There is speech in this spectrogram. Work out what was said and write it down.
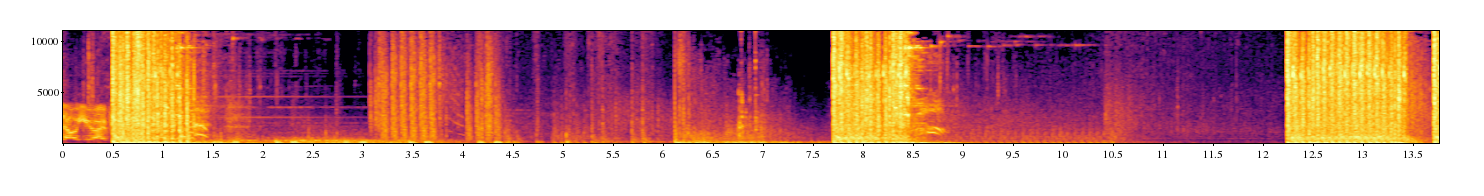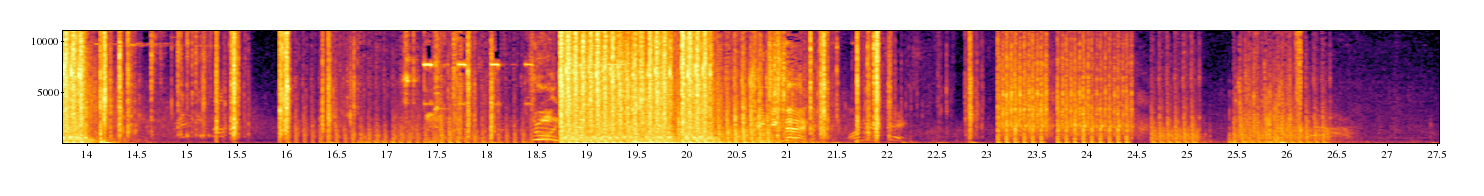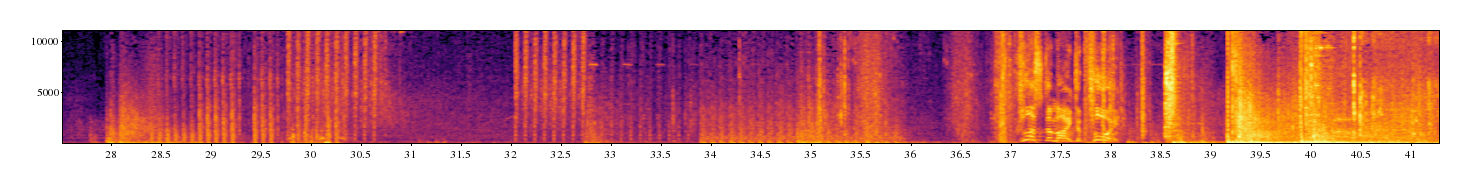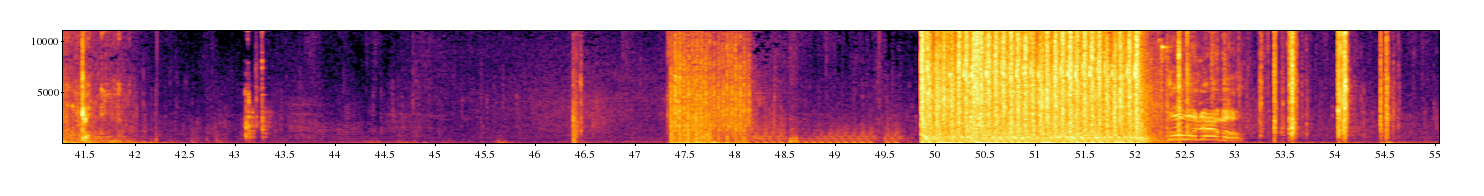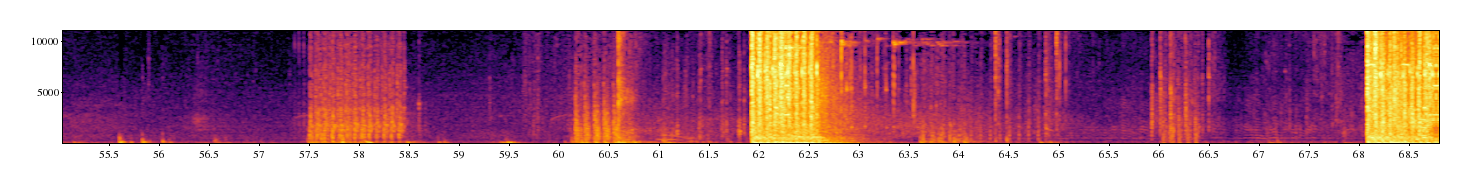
Hostile UAV. Throwing Changing mag! On your six! Cluster mine deployed! Low on ammo!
